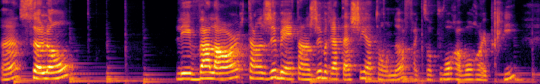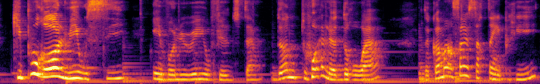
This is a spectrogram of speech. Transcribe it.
hein, selon les valeurs tangibles et intangibles rattachées à ton offre. Tu vas pouvoir avoir un prix qui pourra lui aussi évoluer au fil du temps. Donne-toi le droit de commencer à un certain prix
